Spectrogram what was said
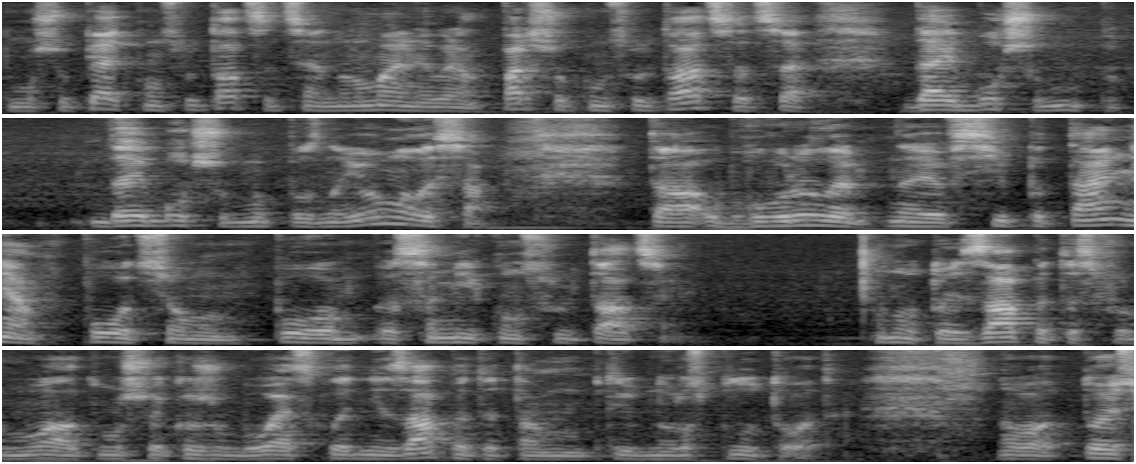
Тому що п'ять консультацій це нормальний варіант. Перша консультація це дай Бог, щоб ми дай Бог, щоб ми познайомилися та обговорили е, всі питання по цьому, по самій консультації. Ну, тобто запити сформували, тому що я кажу, бувають складні запити, там потрібно розплутувати. От. Тобто,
